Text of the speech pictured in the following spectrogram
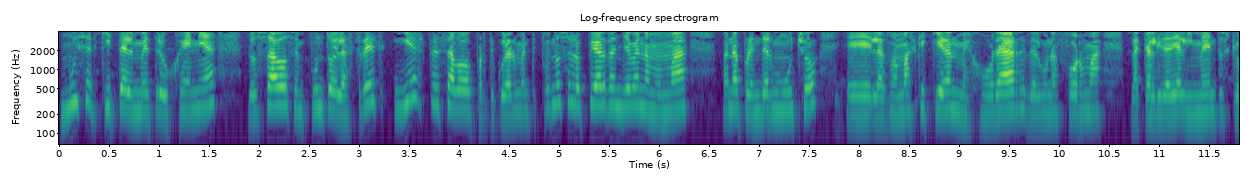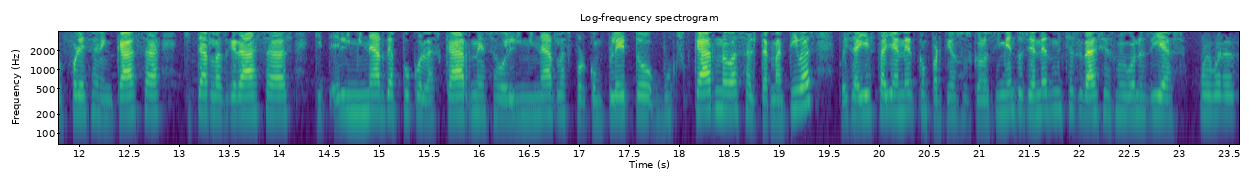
muy cerquita del Metro Eugenia, los sábados en punto de las 3 y este sábado particularmente, pues no se lo pierdan, lleven a mamá, van a aprender mucho. Eh, las mamás que quieran mejorar de alguna forma la calidad de alimentos que ofrecen en casa, quitar las grasas, eliminar de a poco las carnes o eliminarlas por completo, buscar nuevas alternativas, pues ahí está Janet compartiendo sus conocimientos. Janet, muchas gracias, muy buenos días. Muy buenos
